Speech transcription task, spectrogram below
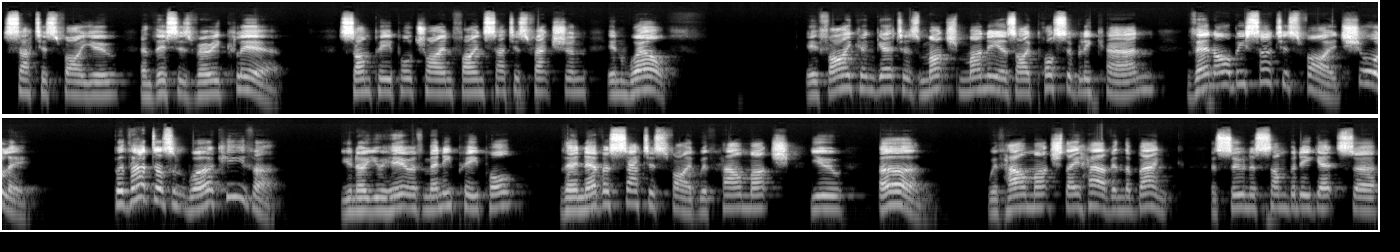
satisfy you, and this is very clear. Some people try and find satisfaction in wealth. If I can get as much money as I possibly can, then I'll be satisfied, surely. But that doesn't work either. You know, you hear of many people, they're never satisfied with how much you earn, with how much they have in the bank. As soon as somebody gets uh,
